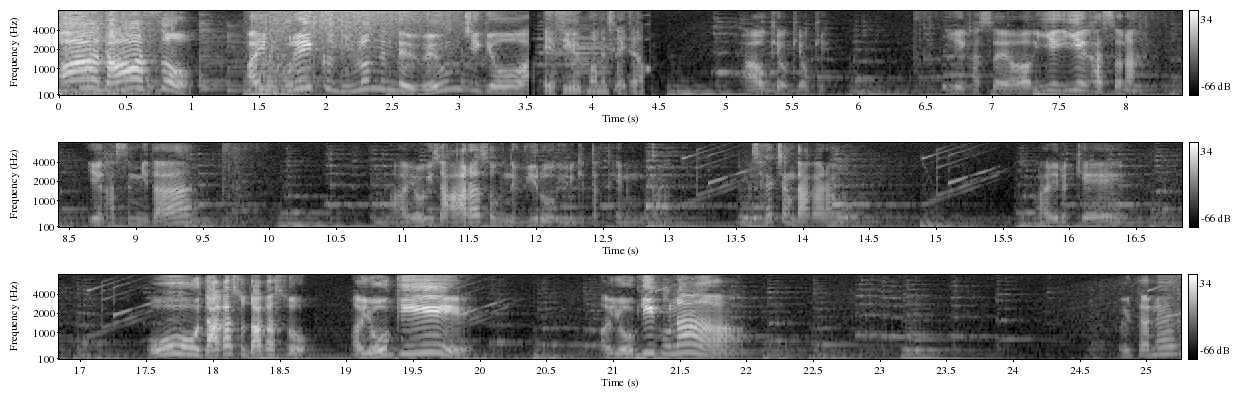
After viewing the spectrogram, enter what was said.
아 나왔어. 아니 브레이크 눌렀는데 왜 움직여? A few moments later. 아 오케이 오케이 오케이. 이해 갔어요. 이해 이해 갔어 나. 이해 갔습니다. 아 여기서 알아서 근데 위로 이렇게 딱 되는구나. 살짝 나가라고. 아 이렇게. 오 나갔어 나갔어. 아 여기. 아 여기구나. 일단은.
